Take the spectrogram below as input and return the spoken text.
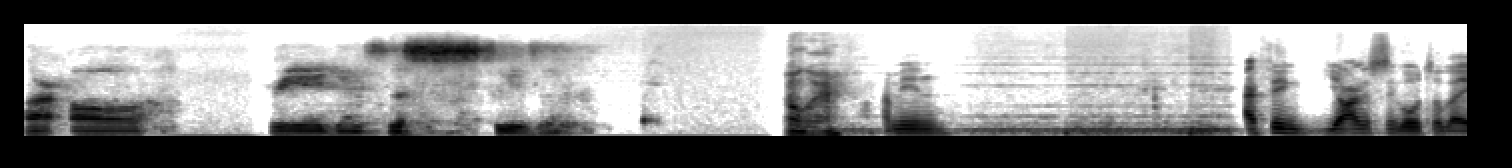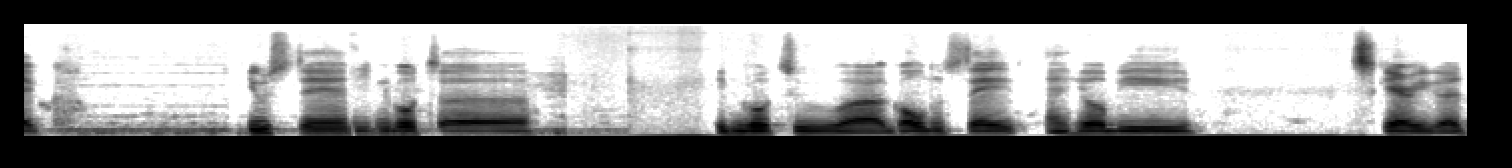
are all free agents this season. okay. I mean, I think Giannis can go to like Houston. He can go to he can go to uh, Golden State, and he'll be scary good.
